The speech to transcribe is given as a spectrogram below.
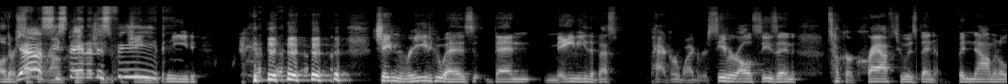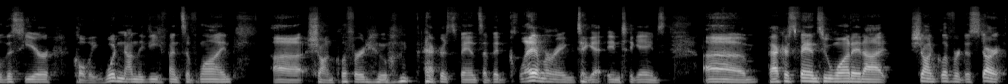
Other yes, he stayed on his feet. reed Jayden Reed, who has been maybe the best Packer wide receiver all season. Tucker Kraft, who has been phenomenal this year. Colby Wooden on the defensive line. Uh, Sean Clifford, who Packers fans have been clamoring to get into games. Um, Packers fans who wanted uh, Sean Clifford to start.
